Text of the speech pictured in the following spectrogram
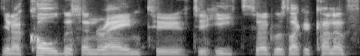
you know, coldness and rain to to heat. So it was like a kind of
